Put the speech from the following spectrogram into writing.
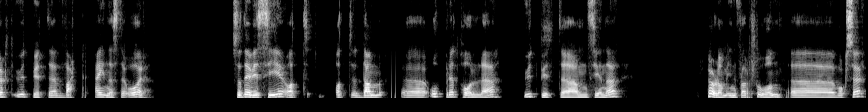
økt utbyttet hvert eneste år. Så det vil si at, at de eh, opprettholder utbyttene sine. Selv om inflasjonen eh, vokser,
